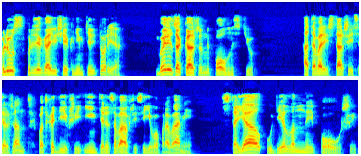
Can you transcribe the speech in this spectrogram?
плюс прилегающая к ним территория были заказаны полностью, а товарищ старший сержант, подходивший и интересовавшийся его правами, стоял уделанный по уши.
